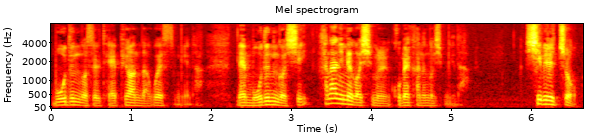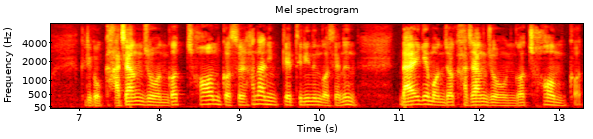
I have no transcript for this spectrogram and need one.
모든 것을 대표한다고 했습니다. 내 모든 것이 하나님의 것임을 고백하는 것입니다. 11조, 그리고 가장 좋은 것, 처음 것을 하나님께 드리는 것에는 나에게 먼저 가장 좋은 것, 처음 것,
